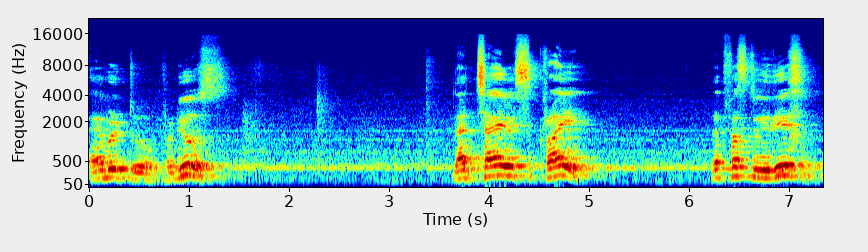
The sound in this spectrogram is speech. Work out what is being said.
able to produce. That child's cry, that first variation,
